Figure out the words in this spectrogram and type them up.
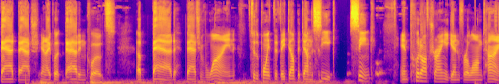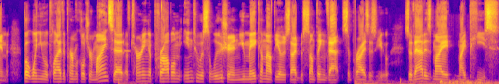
bad batch, and I put bad in quotes, a bad batch of wine to the point that they dump it down the sink, sink and put off trying again for a long time. But when you apply the permaculture mindset of turning a problem into a solution, you may come out the other side with something that surprises you. So that is my my piece.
